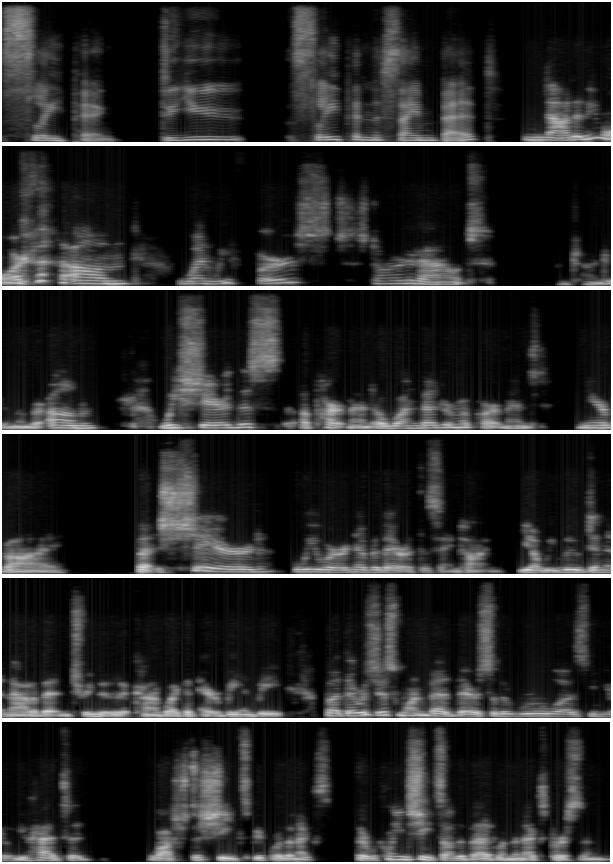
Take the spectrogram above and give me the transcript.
sleeping do you sleep in the same bed? Not anymore. um, when we first started out, I'm trying to remember. Um, we shared this apartment, a one bedroom apartment nearby, but shared, we were never there at the same time. You know, we moved in and out of it and treated it kind of like an Airbnb. But there was just one bed there. So the rule was, you know, you had to wash the sheets before the next, there were clean sheets on the bed when the next person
